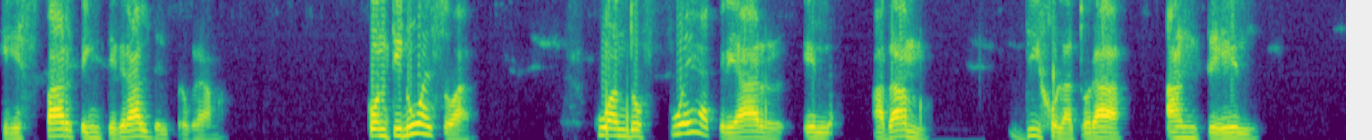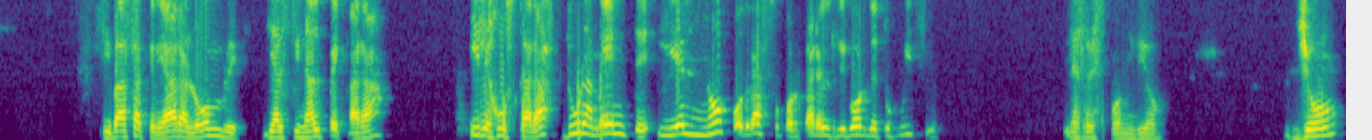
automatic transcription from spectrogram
que es parte integral del programa. Continúa el Zohar. Cuando fue a crear el Adán, dijo la Torá ante él, si vas a crear al hombre y al final pecará, y le juzgarás duramente y él no podrá soportar el rigor de tu juicio. Le respondió, yo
